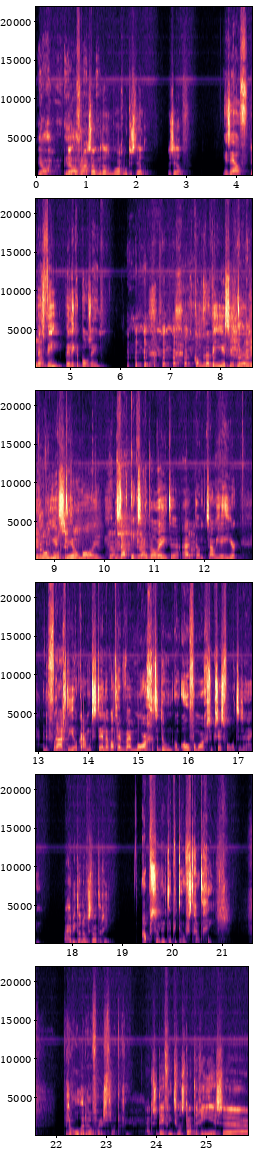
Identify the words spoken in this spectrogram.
Ja, Welke ja. vraag zou ik me dan morgen moeten stellen? Mezelf? Jezelf. Ja. Met wie wil ik het bos in? Komt omdat we hier zitten. Dat hier is het heel hier. mooi. Ja. Dus zou, ik Ja. zou het wel weten. Hè? Ja. Dan zou je hier... En de vraag die je elkaar moet stellen... wat hebben wij morgen te doen om overmorgen succesvoller te zijn? Maar heb je het dan over strategie? Absoluut heb je het over strategie. Het is een onderdeel van je strategie. Ja, dus de definitie van strategie is eh,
